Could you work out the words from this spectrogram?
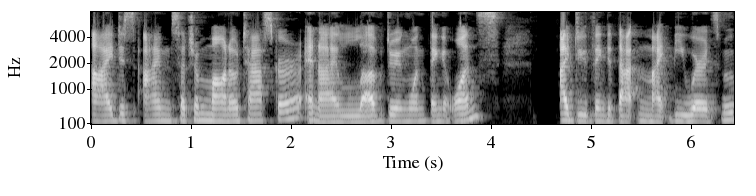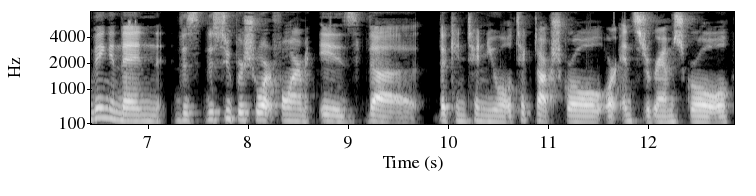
I just, I'm such a monotasker and I love doing one thing at once, I do think that that might be where it's moving. And then this, the super short form is the, the continual TikTok scroll or Instagram scroll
